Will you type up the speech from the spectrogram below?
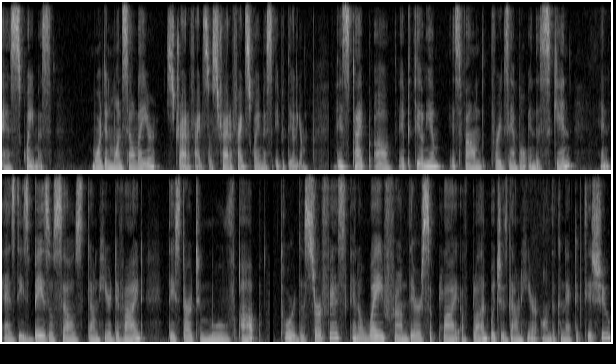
as squamous. More than one cell layer, stratified, so stratified squamous epithelium. This type of epithelium is found, for example, in the skin, and as these basal cells down here divide, they start to move up toward the surface and away from their supply of blood, which is down here on the connective tissue.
